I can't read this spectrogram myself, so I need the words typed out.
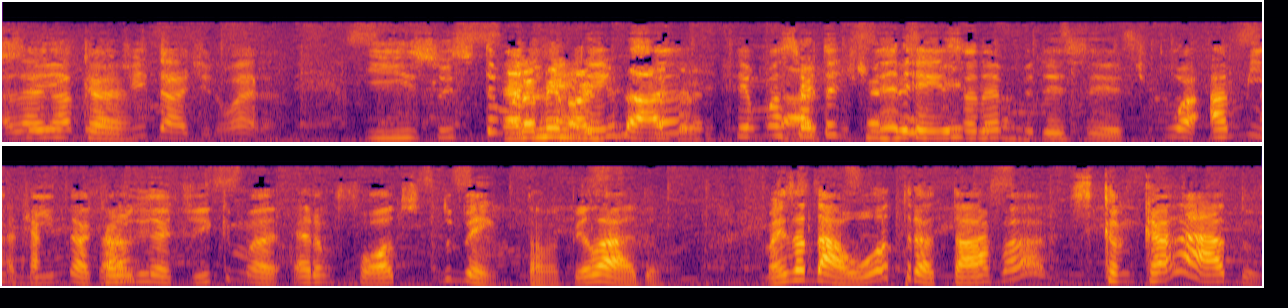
ela era de idade, não era? Isso, isso tem uma Era menor de diferença, idade, né? Tem uma Tá, certa diferença, 16, né? PDC? Tipo, a, a menina, a Carolina Dickman, eram fotos, tudo bem, tava pelada. Mas a da outra tava escancarado.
